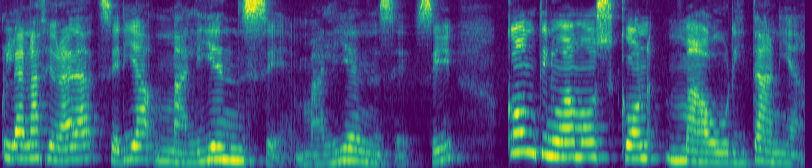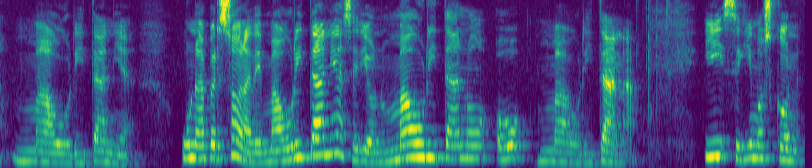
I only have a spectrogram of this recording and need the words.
la nacionalidad sería maliense, maliense, ¿sí? Continuamos con Mauritania, Mauritania. Una persona de Mauritania sería un mauritano o mauritana. Y seguimos con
